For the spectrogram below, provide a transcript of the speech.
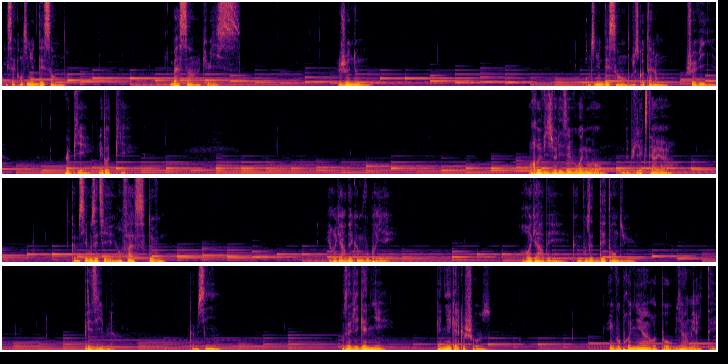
et ça continue de descendre. Bassin, cuisse, genoux. On continue de descendre jusqu'au talon, cheville, le pied, les doigts de pied. Revisualisez-vous à nouveau depuis l'extérieur, comme si vous étiez en face de vous. Regardez comme vous brillez. Regardez comme vous êtes détendu, paisible, comme si vous aviez gagné, gagné quelque chose, et que vous preniez un repos bien mérité.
